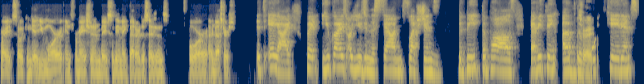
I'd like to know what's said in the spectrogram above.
right? So it can get you more information and basically make better decisions for investors. It's AI, but you guys are using the sound inflections, the beat, the pause, everything of the right. cadence.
